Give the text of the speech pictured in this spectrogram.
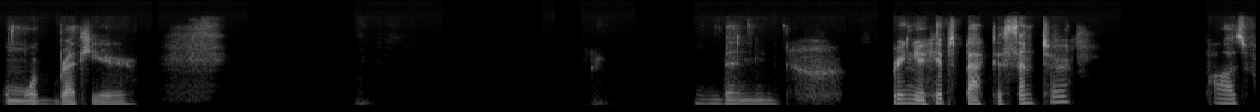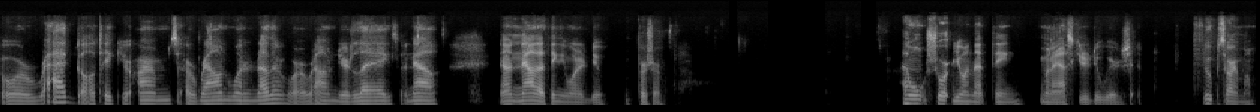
One more breath here. Then bring your hips back to center. Pause for ragdoll. Take your arms around one another or around your legs. So now, now, now that thing you want to do for sure. I won't short you on that thing when I ask you to do weird shit. Oops, sorry, mom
